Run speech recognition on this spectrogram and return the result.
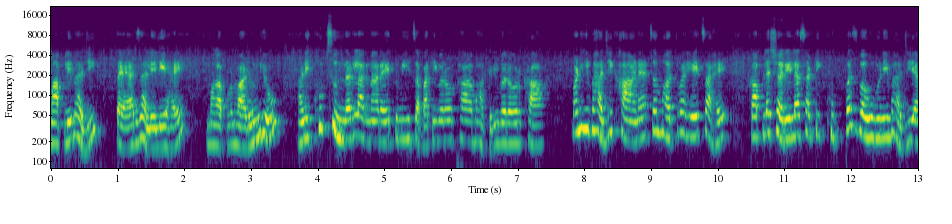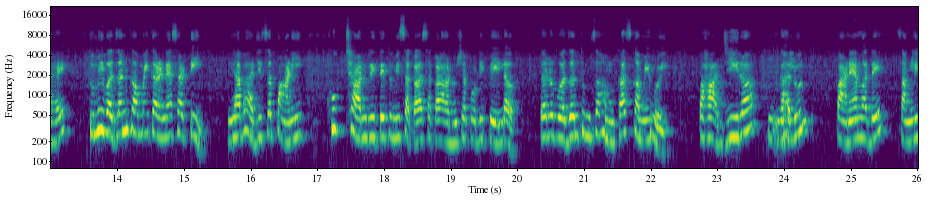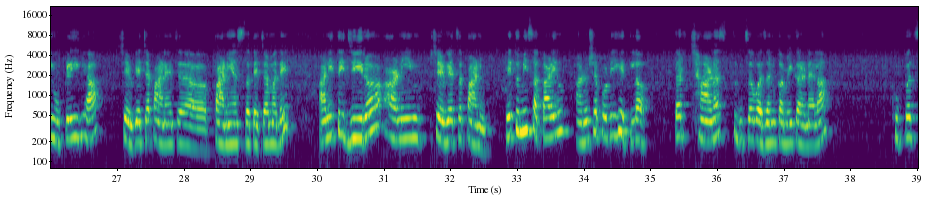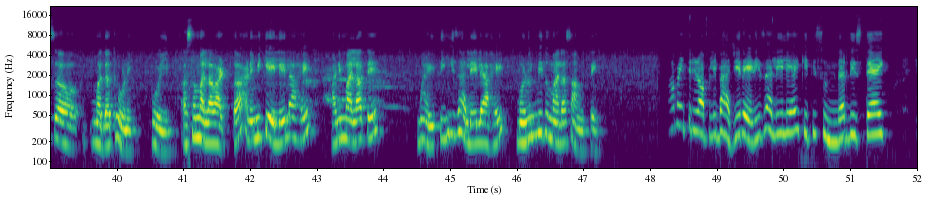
मग आपली भाजी तयार झालेली आहे. मग आपण वाढून घेऊ. आणि खूप सुंदर लागणार आहे. तुम्ही ही चपातीबरोबर खा भाकरीबरोबर खा. पण ही भाजी खाण्याचं महत्त्व हेच आहे का आपल्या शरीरासाठी खूपच बहुगुणी भाजी आहे. तुम्ही वजन कमी करण्यासाठी ह्या भाजीचं पाणी खूप छानरीते तुम्ही सकाळ सकाळ अनुषापोटी पेलं तर वजन तुमचं हमखास कमी होईल. पहा जिरं घालून पाण्यामध्ये चांगली उकळी घ्या. शेवग्याच्या पाण्याचं पाणी असतं त्याच्यामध्ये. आणि ते जिरं आणि शेवग्याचं पाणी हे तुम्ही सकाळी अनुषापोटी घेतलं तर छानच तुमचं वजन कमी करण्याला खूपच मदत होणे होईल असं मला वाटतं. आणि मी केलेलं आहे आणि मला ते माहितीही झालेलं आहे म्हणून मी तुम्हाला सांगते. हा मैत्रीण आपली भाजी रेडी झालेली आहे. किती सुंदर दिसते आहे.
